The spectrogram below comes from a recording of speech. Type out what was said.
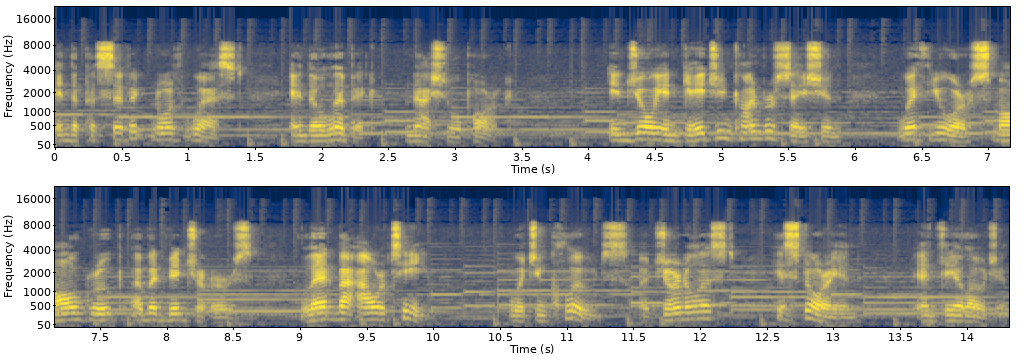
in the Pacific Northwest and Olympic National Park. Enjoy engaging conversation with your small group of adventurers led by our team, which includes a journalist, historian, and theologian.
